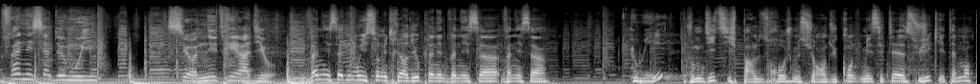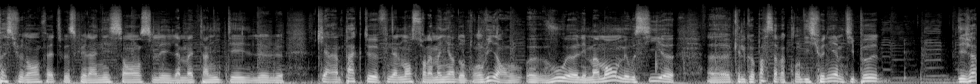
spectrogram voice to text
Vanessa Demouy sur Nutri Radio. Vanessa Demouy sur Nutri Radio, Planète Vanessa. Vanessa, Vous me dites si je parle trop, je me suis rendu compte, mais c'était un sujet qui est tellement passionnant en fait, parce que la naissance, la maternité, qui a un impact finalement sur la manière dont on vit. Euh, vous, euh, les mamans, mais aussi euh, quelque part, ça va conditionner un petit peu déjà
